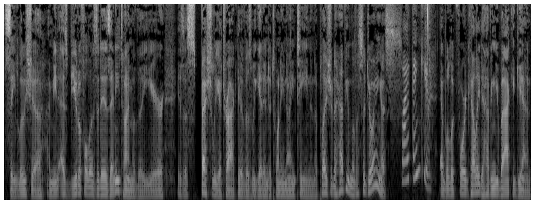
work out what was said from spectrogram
St. Lucia, I mean, as beautiful as it is any time of the year, is especially attractive as we get into 2019. And a pleasure to have you, Melissa, joining us. Why, thank you. And we'll look forward, Kelly, to having you back again.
